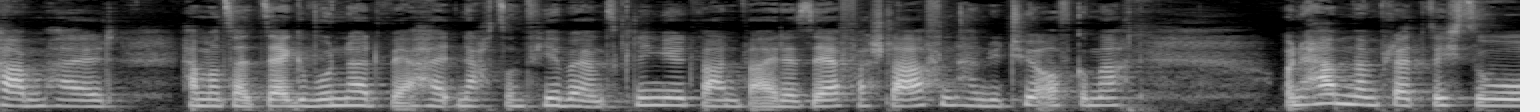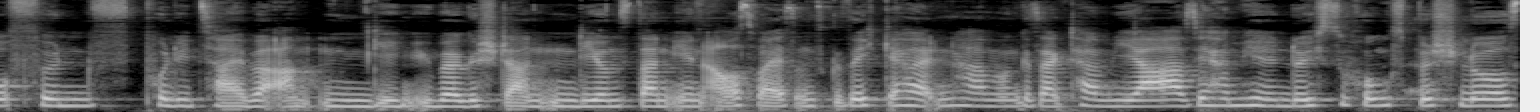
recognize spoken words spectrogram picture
haben halt haben uns halt sehr gewundert, wer halt nachts um vier bei uns klingelt, waren beide sehr verschlafen, haben die Tür aufgemacht und haben dann plötzlich so fünf Polizeibeamten gegenübergestanden, die uns dann ihren Ausweis ins Gesicht gehalten haben und gesagt haben, ja, sie haben hier einen Durchsuchungsbeschluss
